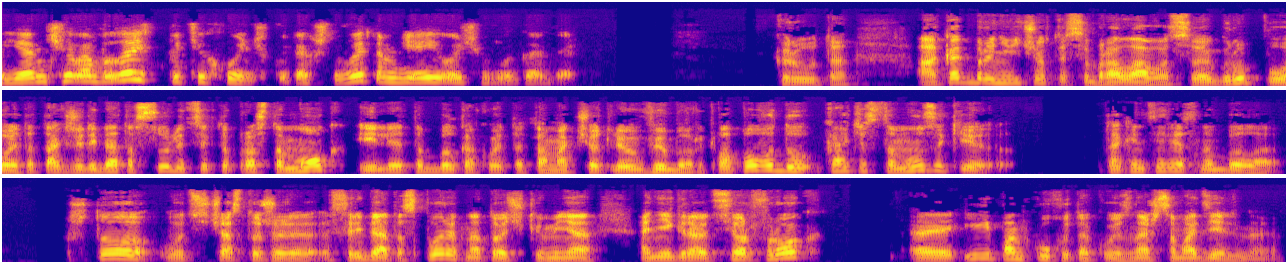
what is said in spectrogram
я начала вылазить потихонечку, так что в этом я ей очень благодарна. Круто. А как броневичок ты собрала вот свою группу? Это также ребята с улицы, кто просто мог, или это был какой-то там отчетливый выбор? По поводу качества музыки, так интересно было, что вот сейчас тоже с ребята спорят на точке, у меня они играют серф-рок э, и панкуху такую, знаешь, самодельную.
